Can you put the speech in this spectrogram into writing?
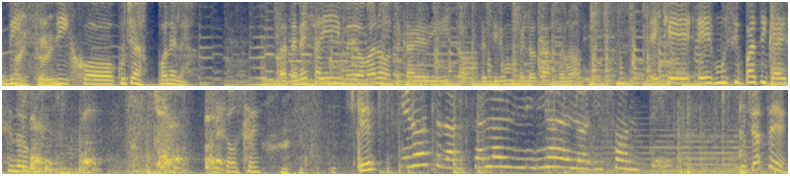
Dice, dijo, escucha, ponela. ¿La tenés ahí medio a mano o te cague, Dieguito? Te tiré un pelotazo, ¿no? Es que es muy simpática diciendo lo que... Entonces, ¿Qué? Quiero trazar la línea del horizonte. ¿escuchaste?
